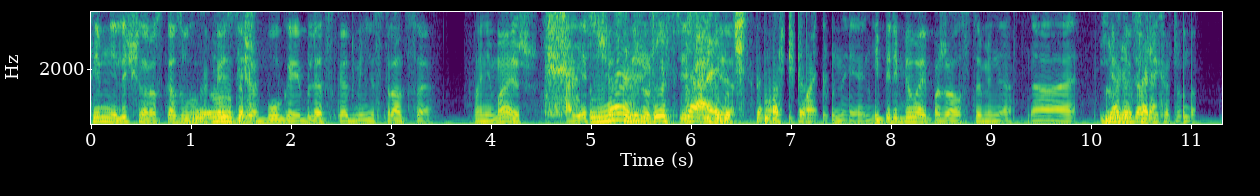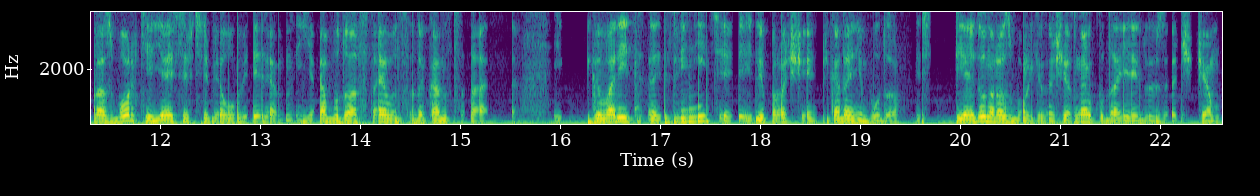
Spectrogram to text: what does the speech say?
ты мне лично рассказывал, какая Ну, здесь убогая и блядская администрация. Понимаешь? А я сейчас Знаешь, вижу, что здесь, да, люди нормальные. Не перебивай, пожалуйста, меня. А, я Ну, когда сорян. прихожу на разборки, я если в себе уверен, я буду отстаиваться до конца. И говорить э, извините или прочее никогда не буду. Если я иду на разборки, значит я знаю, куда я иду и зачем.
